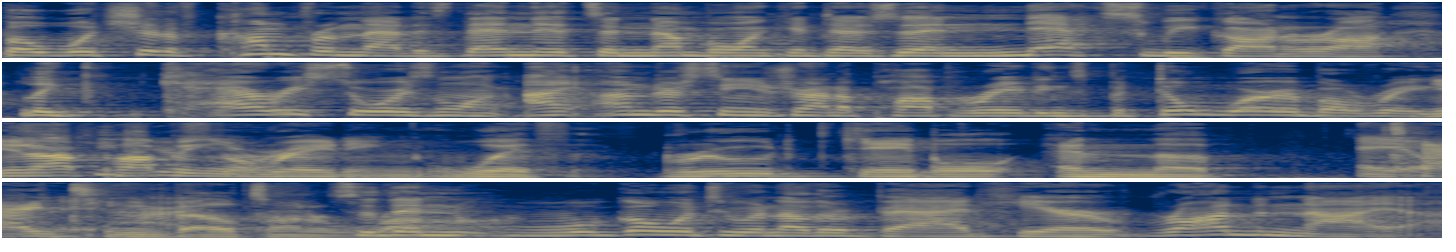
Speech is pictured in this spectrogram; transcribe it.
But what should have come from that is then it's a number one contender. So then next week on Raw, like carry stories along. I understand you're trying to pop ratings, but don't worry about ratings. You're not Keep your popping a rating with Roode, Gable, and the AOP, tag team right. belts on So Raw. So then we'll go into another bad here. Ronda Nia.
